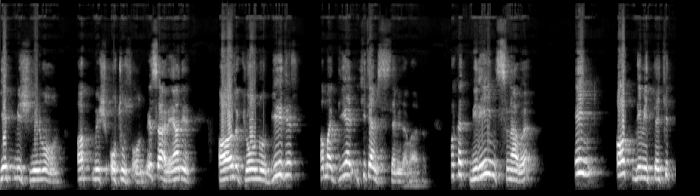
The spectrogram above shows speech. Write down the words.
70-20-10, 60-30-10 vesaire yani ağırlık yoğunluğu biridir ama diğer iki temsil sistemi de vardır. Fakat bireyin sınavı en alt limitteki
